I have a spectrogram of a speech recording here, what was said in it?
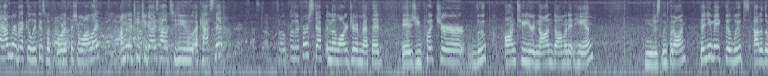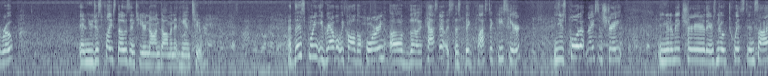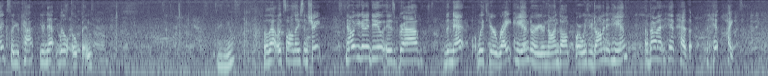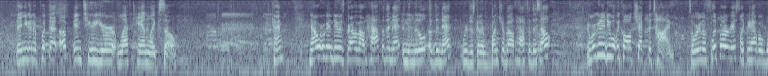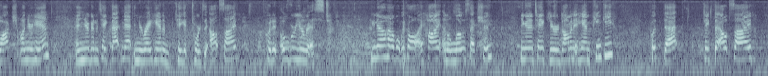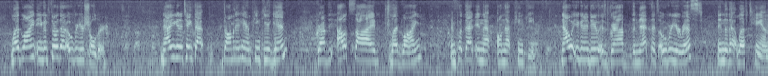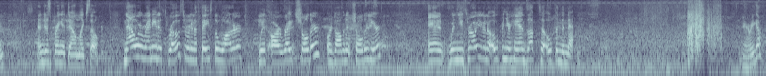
Hi, I'm Rebecca Lucas with Florida Fish and Wildlife. I'm going to teach you guys how to do a cast net. So for the first step in the larger method is you put your loop onto your non-dominant hand. And you just loop it on. Then you make the loops out of the rope and you just place those into your non-dominant hand too. At this point you grab what we call the horn of the cast net. It's this big plastic piece here. And you just pull it up nice and straight and you're going to make sure there's no twist inside so your, cat, your net will open. There you go. So that looks all nice and straight. Now what you're going to do is grab the net with your right hand or your non-dom or with your dominant hand about at hip, head, hip height. Then you're going to put that up into your left hand like so. Okay. Now what we're going to do is grab about half of the net in the middle of the net. We're just going to bunch about half of this out. And we're going to do what we call check the time. So we're going to flip our wrist like we have a watch on your hand. And you're going to take that net in your right hand and take it towards the outside. Put it over your wrist. You now have what we call a high and a low section. You're going to take your dominant hand pinky, put that, take the outside lead line, and you're going to throw that over your shoulder. Now you're going to take that dominant hand pinky again, grab the outside lead line, and put that in that on that pinky. Now what you're going to do is grab the net that's over your wrist into that left hand and just bring it down like so. Now we're ready to throw, so we're going to face the water with our right shoulder or dominant shoulder here. And when you throw, you're going to open your hands up to open the net. There we go.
